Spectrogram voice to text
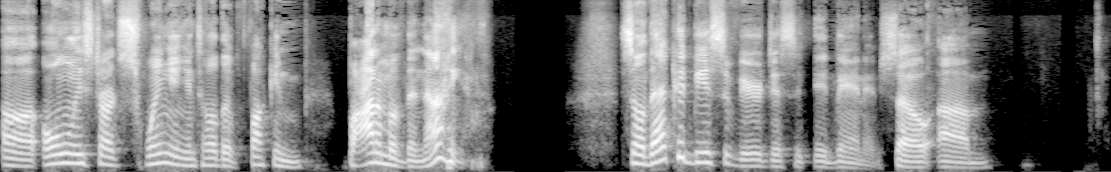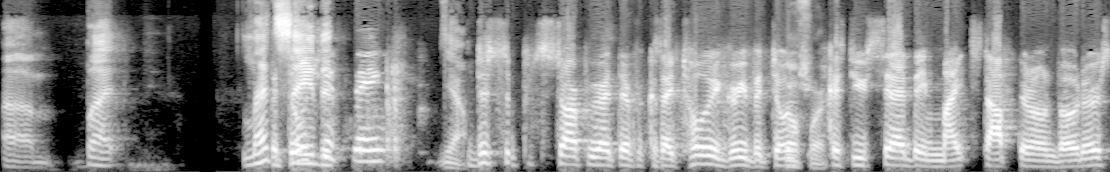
uh, only start swinging until the fucking bottom of the ninth. So that could be a severe disadvantage. So, um, um, but let's but say that. think, yeah. Just to stop you right there, because I totally agree. But don't you? Because you said they might stop their own voters.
